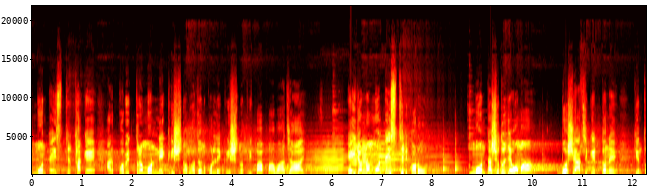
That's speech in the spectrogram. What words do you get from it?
মনটা স্থির থাকে আর পবিত্র মন নিয়ে কৃষ্ণ ভজন করলে কৃষ্ণ কৃপা পাওয়া যায়। এই জন্য মনটা স্থির করো। মনটা শুধু যে, ও মা, বসে আছে কীর্তনে। কিন্তু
